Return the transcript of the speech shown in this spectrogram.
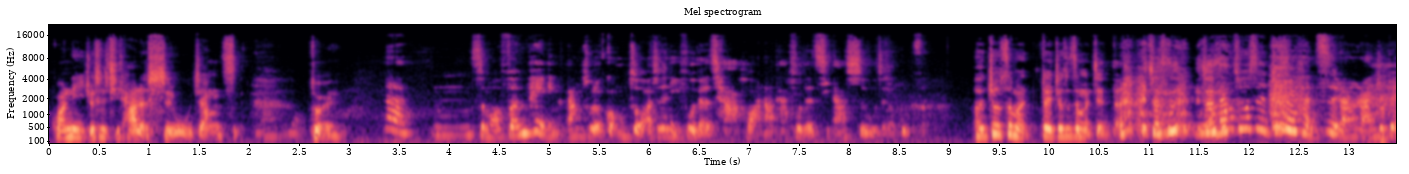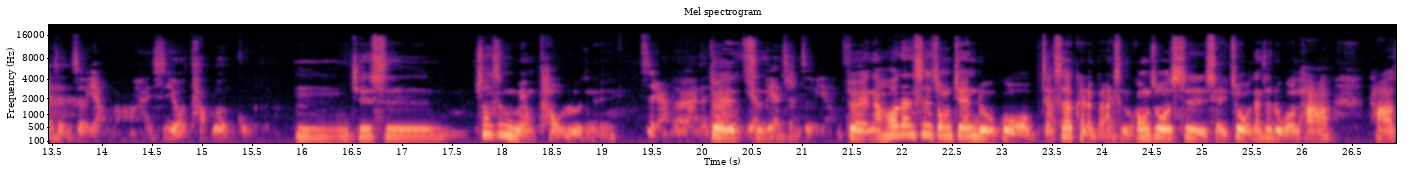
管理就是其他的事物这样子。对，那嗯，怎么分配你们当初的工作啊？就是你负责插画，然后他负责其他事务这个部分。呃，就这么对，就是这么简单，就是就是当初是就是很自然而然就变成这样吗？还是有讨论过的？嗯，其实算是没有讨论诶，自然而然的就演变成这样。对，然后但是中间如果假设可能本来什么工作是谁做，但是如果他他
